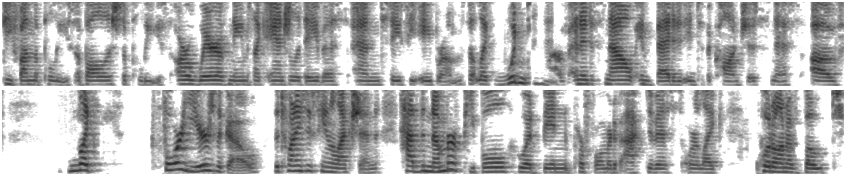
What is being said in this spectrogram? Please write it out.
defund the police abolish the police are aware of names like angela davis and stacey abrams that like wouldn't mm-hmm. have. And it is now embedded into the consciousness of like four years ago, the 2016 election had the number of people who had been performative activists or like put on a vote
